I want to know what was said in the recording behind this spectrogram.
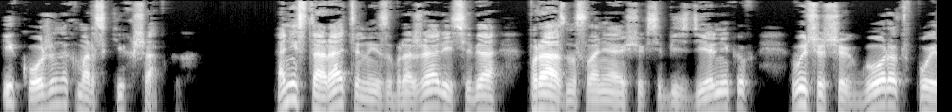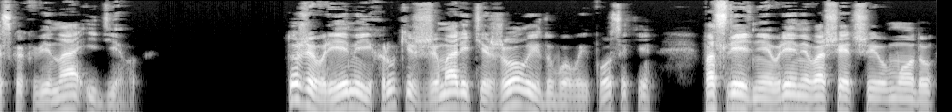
и кожаных морских шапках. Они старательно изображали из себя праздно слоняющихся бездельников, вышедших в город в поисках вина и девок то же время их руки сжимали тяжелые дубовые посохи, последнее время вошедшие в моду,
